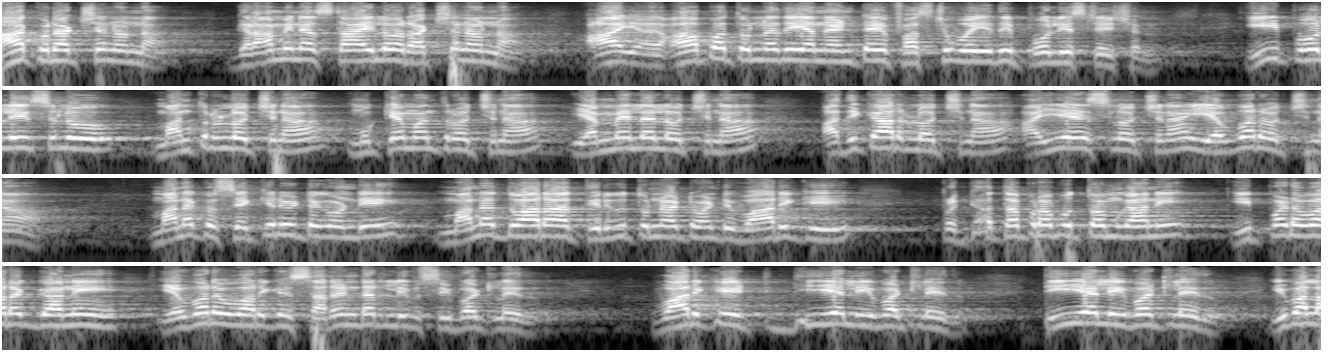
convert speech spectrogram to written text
మాకు రక్షణ ఉన్నా గ్రామీణ స్థాయిలో రక్షణ ఉన్నా ఆ ఆపతున్నది అని అంటే ఫస్ట్ పోయేది పోలీస్ స్టేషన్. ఈ పోలీసులు మంత్రులు వచ్చినా ముఖ్యమంత్రి వచ్చినా ఎమ్మెల్యేలు వచ్చినా అధికారులు వచ్చినా ఐఏఎస్లు వచ్చినా ఎవరు వచ్చినా మనకు సెక్యూరిటీగా ఉండి మన ద్వారా తిరుగుతున్నటువంటి వారికి గత ప్రభుత్వం కానీ ఇప్పటి వరకు కానీ ఎవరు వారికి సరెండర్ లీవ్స్ ఇవ్వట్లేదు. వారికి డిఎల్ ఇవ్వట్లేదు. టీఎల్ ఇవ్వట్లేదు. ఇవాళ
